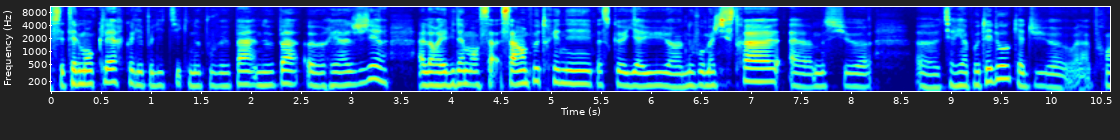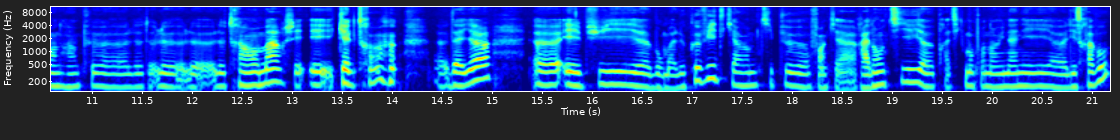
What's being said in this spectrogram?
c'est tellement clair que les politiques ne pouvaient pas ne pas réagir. Alors, évidemment, ça, a un peu traîné parce qu'il y a eu un nouveau magistrat, Monsieur. Thierry Apotello qui a dû voilà, prendre un peu le, train en marche et, quel train d'ailleurs et puis bon bah, le Covid qui a un petit peu enfin qui a ralenti pratiquement pendant une année les travaux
